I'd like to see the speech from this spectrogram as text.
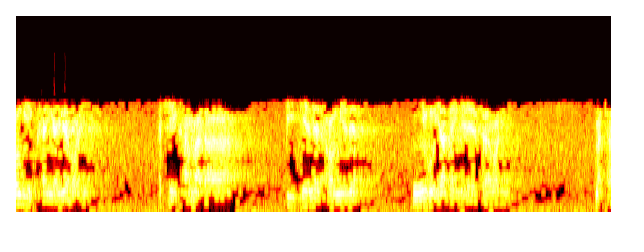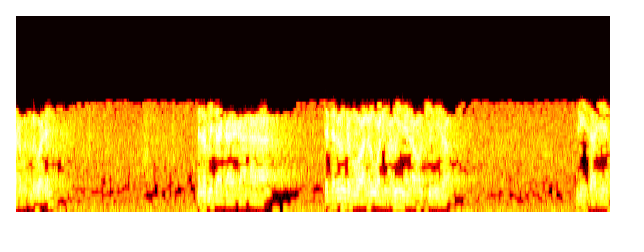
ဥပ္ပိခိုင်ခိုင်တဲ့ပါလေအခြေခံမှသာပြီးပြည့်တဲ့အောင်မြင်တဲ့ညှို့ရနိုင်တယ်ဆိုတာပါလေ မှတ်ထားဖို့လိုပါတယ်အဲတော့မေတ္တာကာယကဟာတတလုံးတစ်ဘဝလုံးပေါ်ပြီးမမိနဲ့တော့ဖြစ်ပြီးတော့လေးစားခြင်း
